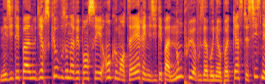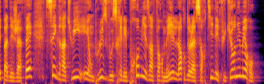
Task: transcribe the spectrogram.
N'hésitez pas à nous dire ce que vous en avez pensé en commentaire et n'hésitez pas non plus à vous abonner au podcast si ce n'est pas déjà fait, c'est gratuit et en plus vous serez les premiers informés lors de la sortie des futurs numéros.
